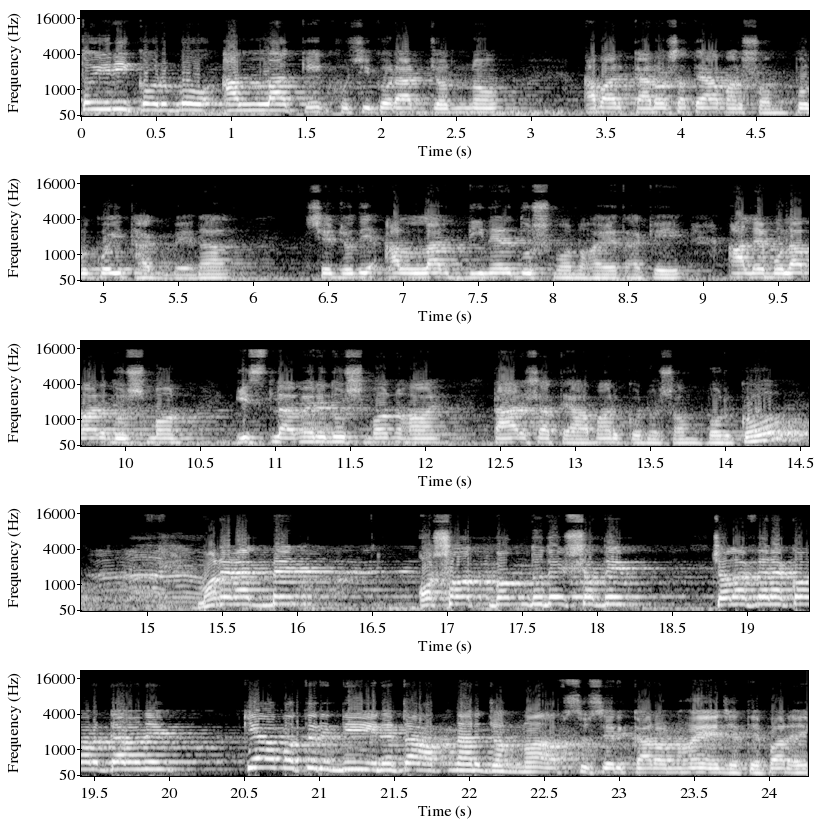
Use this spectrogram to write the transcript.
তৈরি করব আল্লাহকে খুশি করার জন্য। আবার কারও সাথে আমার সম্পর্কই থাকবে না। সে যদি আল্লাহর দিনের দুশ্মন হয়ে থাকে আলে মোলামার দুশ্মন, ইসলামের দুশ্মন হয়, তার সাথে আমার কোনো সম্পর্ক মনে রাখবেন, অসৎ বন্ধুদের সাথে চলাফেরা করার কারণে কেয়ামতের দিন এটা আপনার জন্য আফসুসের কারণ হয়ে যেতে পারে।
